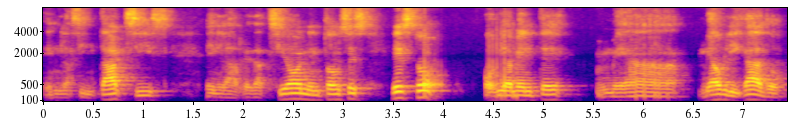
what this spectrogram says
en la sintaxis, en la redacción. Entonces, esto obviamente me ha, me ha obligado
